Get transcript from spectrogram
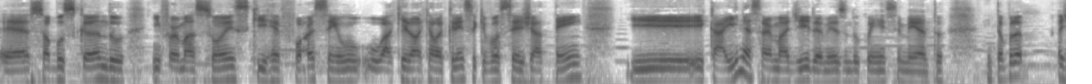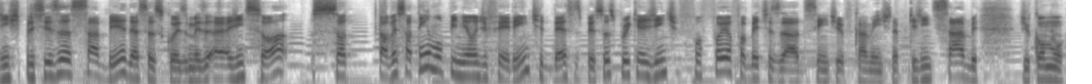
é, só buscando informações que reforcem o, o, aquela, aquela crença que você já tem e, e cair nessa armadilha mesmo do conhecimento. Então, pra, a gente precisa saber dessas coisas, mas a gente só, só talvez só tenha uma opinião diferente dessas pessoas porque a gente foi alfabetizado cientificamente, né? Porque a gente sabe de como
